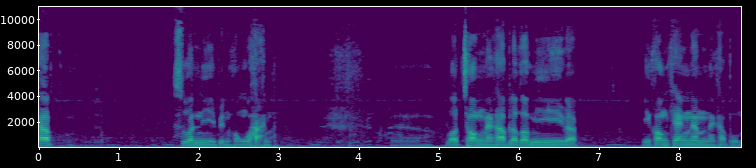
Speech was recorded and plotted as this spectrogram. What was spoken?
ครับ ส่วนนี้เป็นของหวานลอดช่องนะครับ แล้วก็มีแบบ มีคลองแข้งน้ำนะครับผม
